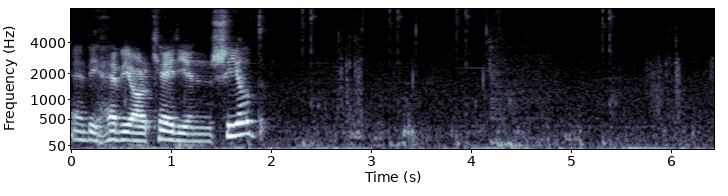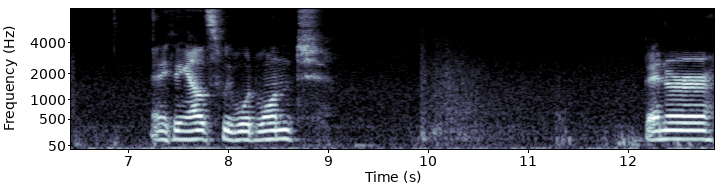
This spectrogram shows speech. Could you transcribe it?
And the heavy Arcadian shield. Anything else we would want? Banner.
